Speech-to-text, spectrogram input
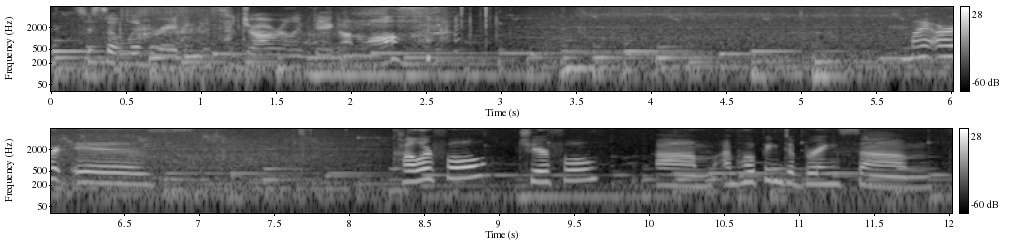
It's just so liberating just to draw really big on walls. My art is colorful, cheerful. Um, I'm hoping to bring some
